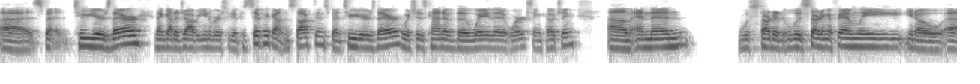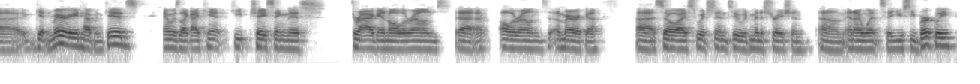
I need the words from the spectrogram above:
Uh, spent two years there, then got a job at University of Pacific out in Stockton. Spent two years there, which is kind of the way that it works in coaching. Um, and then was started was starting a family, you know, uh, getting married, having kids, and was like, I can't keep chasing this dragon all around uh, all around America. Uh, so I switched into administration um, and I went to UC Berkeley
